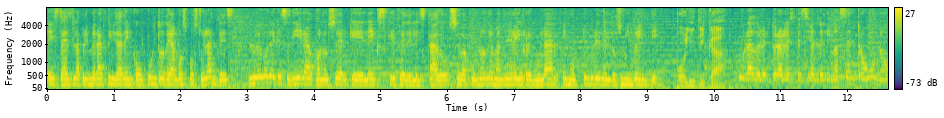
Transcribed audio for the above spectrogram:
Esta es la primera actividad en conjunto de ambos postulantes, luego de que se diera a conocer que el ex jefe del Estado se vacunó de manera irregular en octubre del 2020. Política. Jurado Electoral Especial de Lima Centro 1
